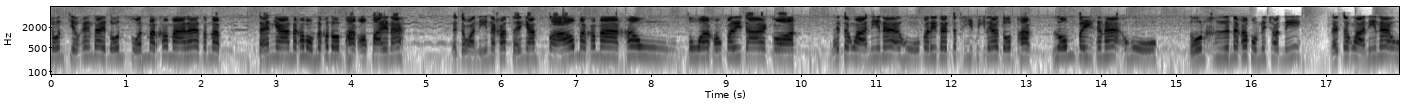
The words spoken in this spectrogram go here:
โดนเกี่ยวแข้งได้โดนสวนหมัดเข้ามานะสำหรับแสนงามนะครับผมแล้วก็โดนผลักออกไปนะในจังหวะนี้นะครับแสนงามสาวมาเข้ามาเข้าตัวของฟาริดากอดในจังหวะนี้นะโอ้โหฟาริดาจะถีบอีกแล้วโดนผลักล้มไปคณะโอ้โหโดนคืนนะครับผมในช็อตนี้และจังหวะนี้นะโอ้โห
